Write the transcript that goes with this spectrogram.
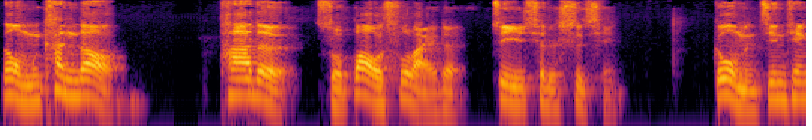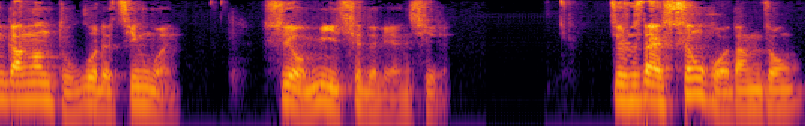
那我们看到他的所爆出来的这一切的事情，跟我们今天刚刚读过的经文是有密切的联系的。就是在生活当中，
